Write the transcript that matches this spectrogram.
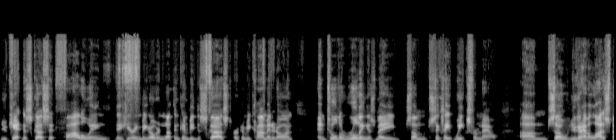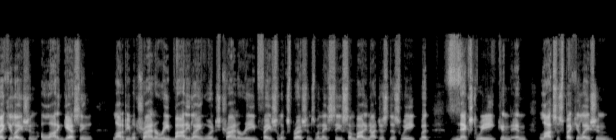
you can't discuss it following the hearing being over. Nothing can be discussed or can be commented on until the ruling is made some six, eight weeks from now. Um, so you're going to have a lot of speculation, a lot of guessing a lot of people trying to read body language, trying to read facial expressions when they see somebody, not just this week, but next week, and and lots of speculation,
